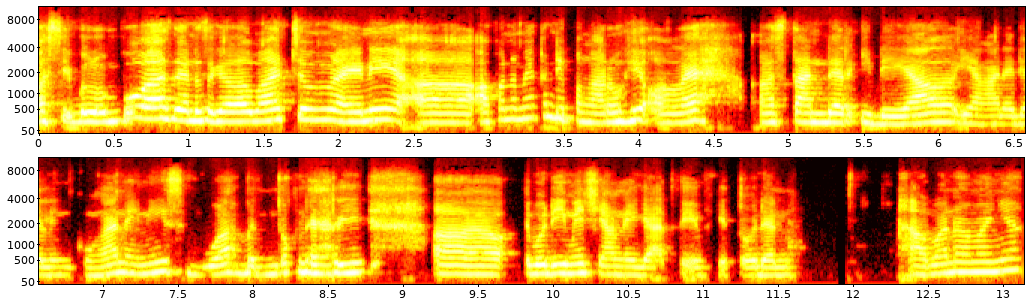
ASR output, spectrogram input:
masih belum puas dan segala macam nah ini uh, apa namanya kan dipengaruhi oleh standar ideal yang ada di lingkungan ini sebuah bentuk dari uh, body image yang negatif gitu. Dan apa namanya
